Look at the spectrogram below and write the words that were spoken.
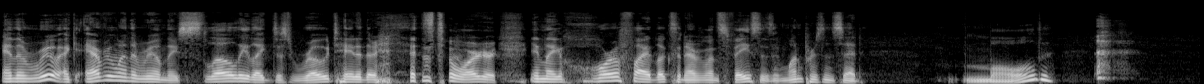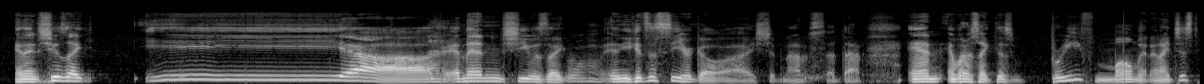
and the room like everyone in the room they slowly like just rotated their heads toward her in like horrified looks in everyone's faces and one person said mold? And then she was like yeah. And then she was like "Whoa," and you could just see her go "Oh, i should not have said that. And and what was like this brief moment and i just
